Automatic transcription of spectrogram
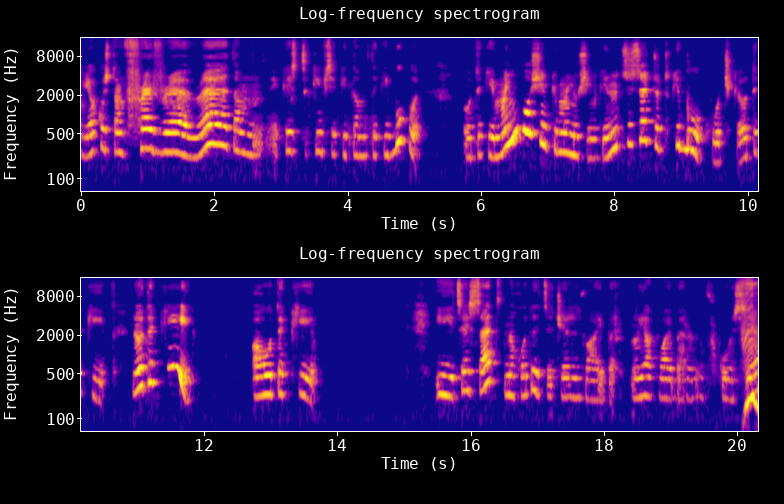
Якось там фре там якісь такі всякі там такі букви. Отакі манюсінькі, манюсінькі. Ну це сайт такі буквочки, отакі. Не отакі, а отакі. І цей сайт знаходиться через Viber. Ну, як Viber в є,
